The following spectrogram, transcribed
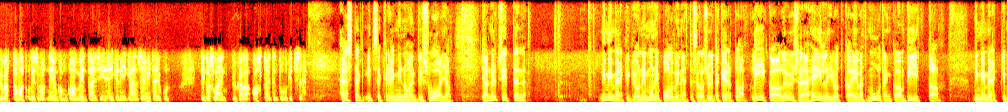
hyvät tavat olisivat ne, jonka mukaan mentäisiin, eikä niinkään se, mitä joku rikoslain pykälä ahtaiten tulkitsee. Hashtag itsekriminointisuoja. Ja nyt sitten nimimerkkikin on niin monipolvinen, että se on syytä kertoa. Liikaa löysää heille, jotka eivät muutenkaan piittaa. Nimimerkki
